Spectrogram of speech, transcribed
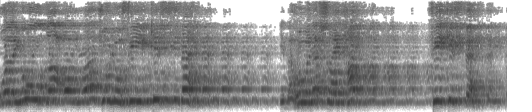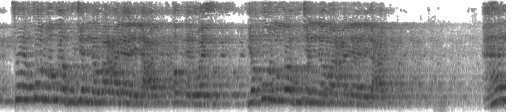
ويوضع الرجل في كفة. يبقى هو نفسه هيتحط في كفة. فيقول الله جل وعلا للعبد قبل الوزن يقول الله جل وعلا للعبد هل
